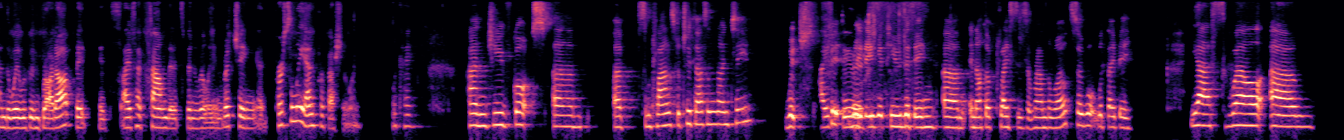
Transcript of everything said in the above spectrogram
and the way we've been brought up it it's i've have found that it's been really enriching uh, personally and professionally. Okay and you've got um, uh, some plans for 2019 which I fit do. really with you living um, in other places around the world so what would they be yes well um,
